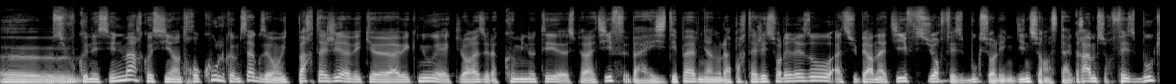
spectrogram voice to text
si vous connaissez une marque aussi, un hein, trop cool comme ça que vous avez envie de partager avec avec nous et avec le reste de la communauté euh, Supernatif, bah, n'hésitez pas à venir nous la partager sur les réseaux, à Supernatif, sur Facebook, sur LinkedIn, sur Instagram, sur Facebook,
